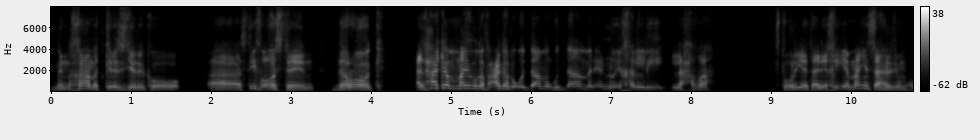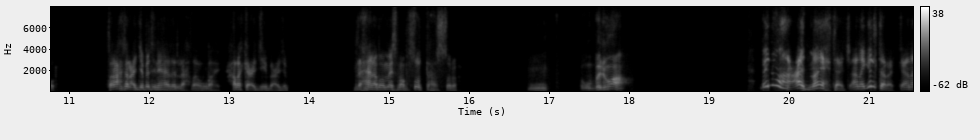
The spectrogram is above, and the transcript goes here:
من خامة كريس جيريكو آه ستيف أوستن ذا روك الحكم ما يوقف عقبه قدامه قدام من إنه يخلي لحظة اسطورية تاريخية ما ينساها الجمهور. صراحة عجبتني هذه اللحظة والله. حركة عجيبة عجبتني دحين أبو ميس مبسوط تحصله. وبنوا. بنوها عاد ما يحتاج. أنا قلت لك أنا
